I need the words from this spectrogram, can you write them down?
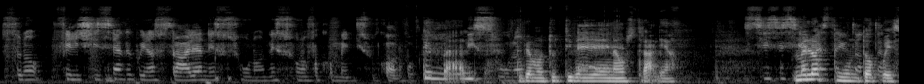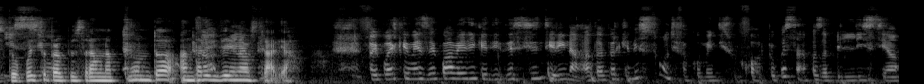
sono felicissima che qui in Australia nessuno, nessuno fa commenti sul corpo. Che bello. Nessuno. Dobbiamo tutti venire eh, in Australia. Sì, sì, sì. Me lo appunto questo, tantissimo. questo proprio sarà un appunto, andare no, a vivere in Australia. Fai qualche mese qua, vedi che ti, ti senti rinata perché nessuno ti fa commenti sul corpo. Questa è una cosa bellissima.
